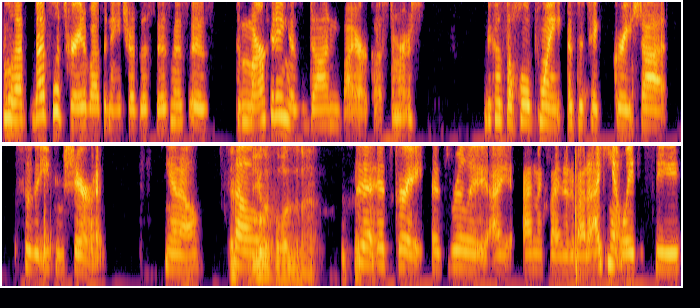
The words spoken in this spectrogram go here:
Well, that that's what's great about the nature of this business is the marketing is done by our customers because the whole point is to take great shot so that you can share it. You know, It's so beautiful, isn't it? It's great. It's really I I'm excited about it. I can't wait to see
